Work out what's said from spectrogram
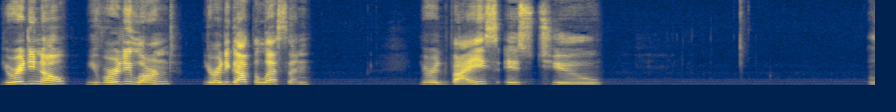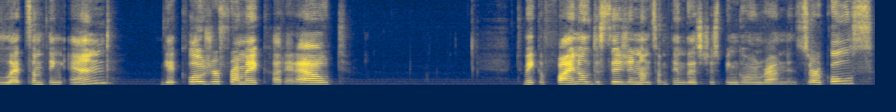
You already know. You've already learned. You already got the lesson. Your advice is to let something end, get closure from it, cut it out. to make a final decision on something that's just been going around in circles.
